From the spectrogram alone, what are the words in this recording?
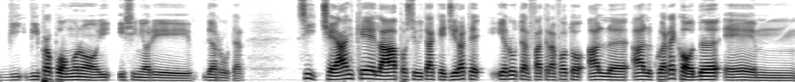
vi, vi propongono i, i, signori del router. Sì, c'è anche la possibilità che girate il router, fate la foto al, al QR code e, mm,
